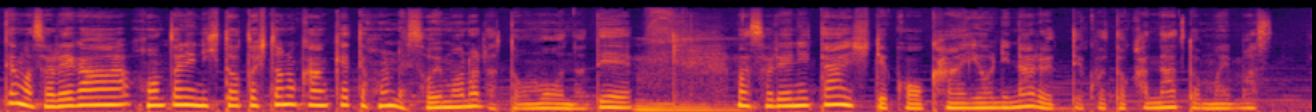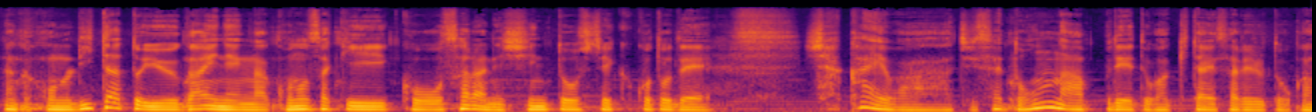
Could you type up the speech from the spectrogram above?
でもそれが本当に人と人の関係って本来そういうものだと思うので、まあそれに対してこう寛容になるっていうことかなと思います。なんかこの利他という概念がこの先こうさらに浸透していくことで社会は実際どんなアップデートが期待されるとお考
